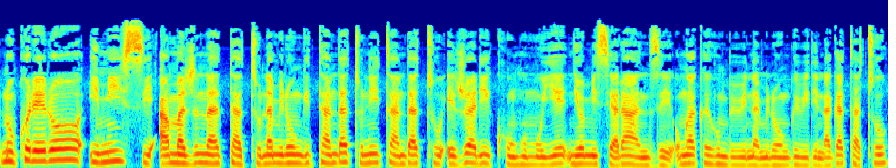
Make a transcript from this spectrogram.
Nuko rero iminsi amajana atatu na mirongo itandatu n'itandatu ejo yari kunkumuye niyo minsi yaranze. Umwaka w'ibihumbi bibiri na mirongo ibiri na gatatu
